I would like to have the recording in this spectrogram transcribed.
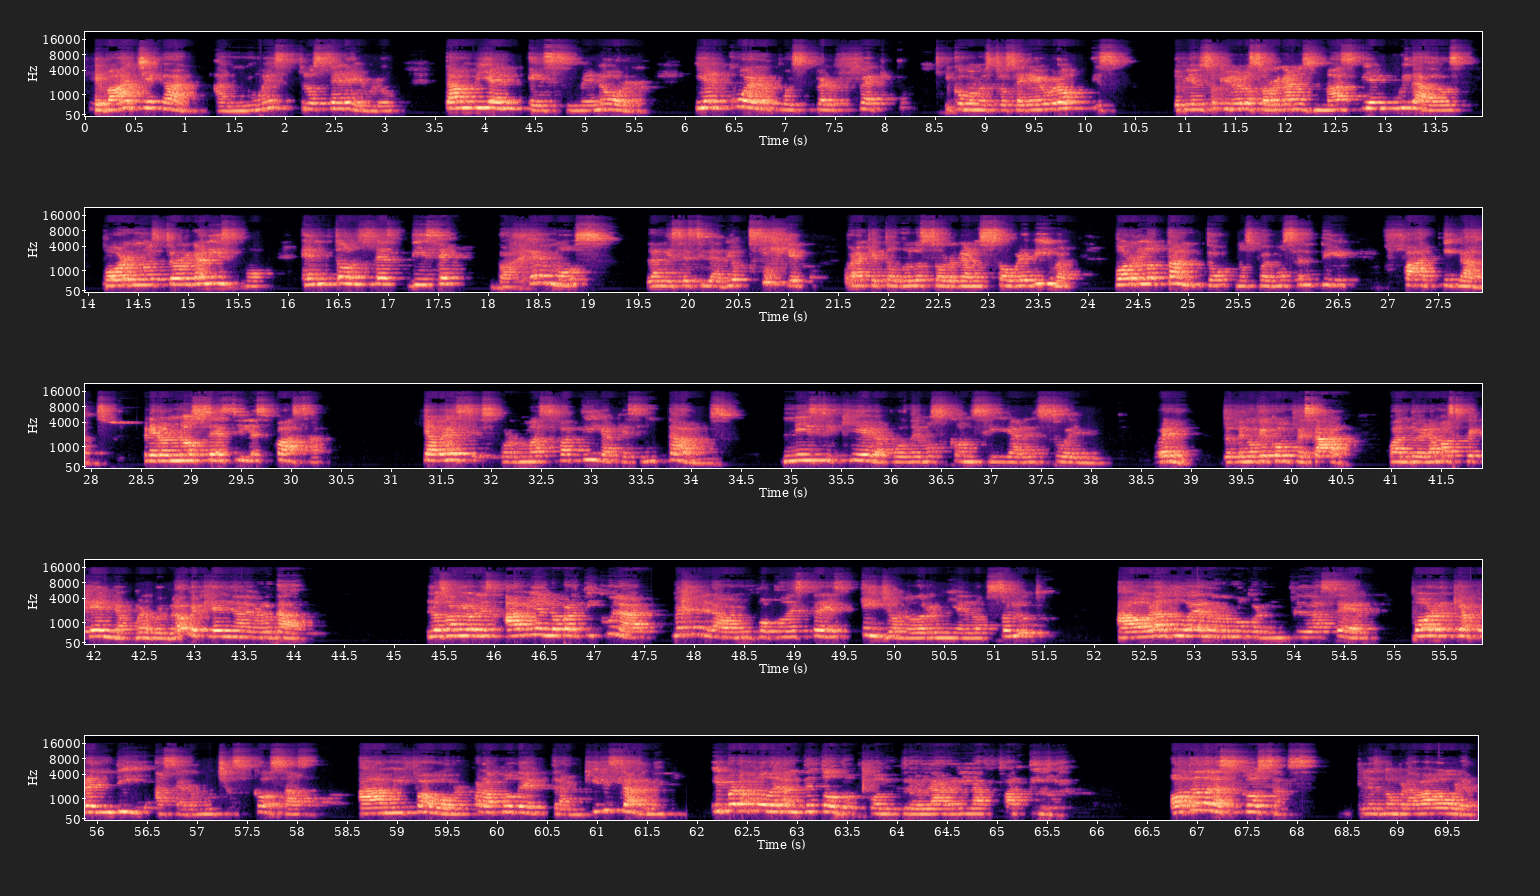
que va a llegar a nuestro cerebro también es menor. Y el cuerpo es perfecto. Y como nuestro cerebro es, yo pienso que uno de los órganos más bien cuidados, por nuestro organismo, entonces dice, bajemos la necesidad de oxígeno para que todos los órganos sobrevivan. Por lo tanto, nos podemos sentir fatigados. Pero no sé si les pasa que a veces, por más fatiga que sintamos, ni siquiera podemos conciliar el sueño. Bueno, yo tengo que confesar, cuando era más pequeña, bueno, cuando era pequeña de verdad, los aviones a mí en lo particular me generaban un poco de estrés y yo no dormía en lo absoluto. Ahora duermo con un placer porque aprendí a hacer muchas cosas a mi favor para poder tranquilizarme y para poder ante todo controlar la fatiga. Otra de las cosas que les nombraba ahora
